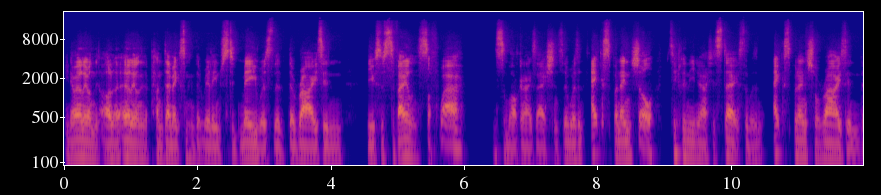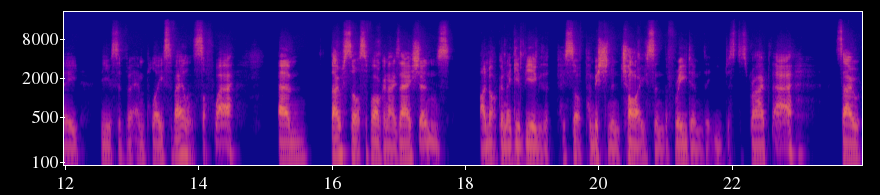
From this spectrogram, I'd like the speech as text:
you know, early on, early on in the pandemic, something that really interested me was the the rise in the use of surveillance software in some organisations. There was an exponential, particularly in the United States, there was an exponential rise in the the use of employee surveillance software. Um, those sorts of organisations are not going to give you the sort of permission and choice and the freedom that you just described there. So,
